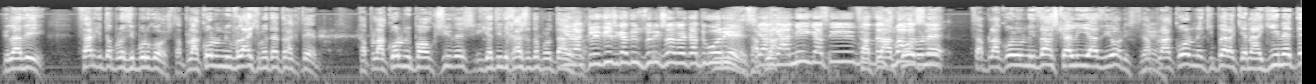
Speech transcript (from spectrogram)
Δηλαδή, θα έρχεται ο Πρωθυπουργός, θα πλακώνουν οι βλάχοι με τα τρακτέρ. Θα πλακώνουν οι παοξίδες γιατί τη χάσαν το οι πρωτάθλημα. Ηρακλειδείς γιατί τους ρίξανε κατηγορίες. Ναι, θα οι πλα- Αριανοί γιατί θα δεν τους πλακώνουν, βάλασε. Θα πλακώνουν οι δάσκαλοι οι αδιόριστοι. Θα Ναι. πλακώνουν εκεί πέρα και να γίνεται.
